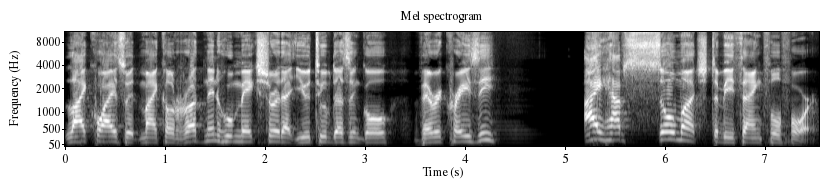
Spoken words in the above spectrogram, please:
Likewise with Michael Rudnin, who makes sure that YouTube doesn't go very crazy. I have so much to be thankful for.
